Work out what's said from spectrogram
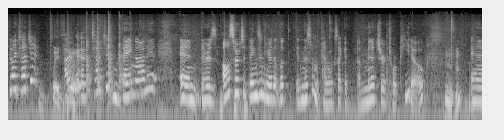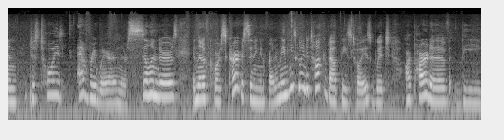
can I touch it? Please. I'm going to touch it and bang on it. And there's all sorts of things in here that look, and this one kind of looks like a, a miniature torpedo. Mm-hmm. And just toys everywhere, and there's cylinders. And then, of course, Kurt is sitting in front of me, and he's going to talk about these toys, which are part of the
